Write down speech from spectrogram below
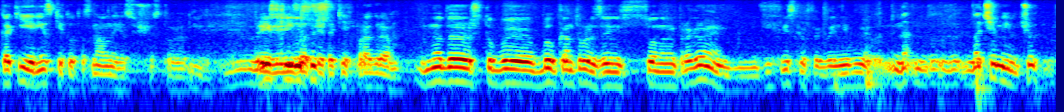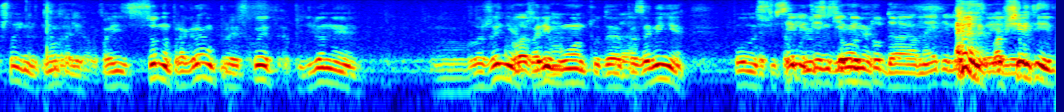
Какие риски тут основные существуют при риски реализации суще- таких программ? надо, чтобы был контроль за инвестиционными программами, никаких рисков тогда не будет. На, на чем им, чё- что именно Ну, контролировать? По инвестиционным программам происходят определенные э, вложения, Вложения. по ремонту, да, Да. по замене полностью все ли деньги идут туда, на эти лица? Вообще или-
